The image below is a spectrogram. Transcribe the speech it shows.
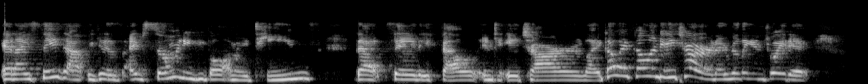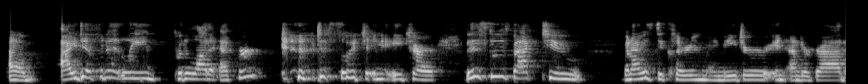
And I say that because I have so many people on my teams that say they fell into HR, like, oh, I fell into HR and I really enjoyed it. Um, I definitely put a lot of effort to switch into HR. This goes back to when I was declaring my major in undergrad,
